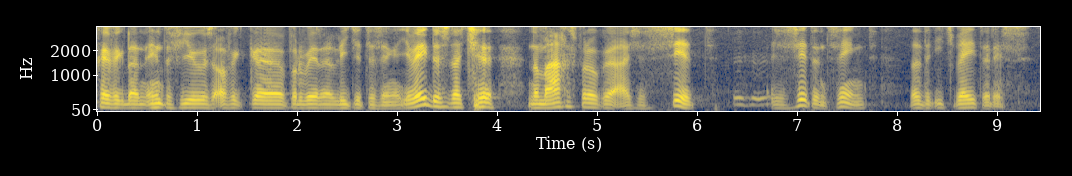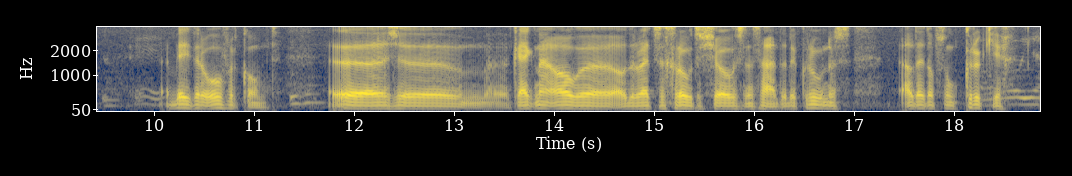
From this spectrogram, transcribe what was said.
geef ik dan interviews of ik probeer een liedje te zingen. Je weet dus dat je normaal gesproken als je zit, mm -hmm. als je zittend zingt, dat het iets beter is. Okay. Beter overkomt. Mm -hmm. als je kijkt naar oude, ouderwetse grote shows, dan zaten de crooners altijd op zo'n krukje. Oh, ja,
